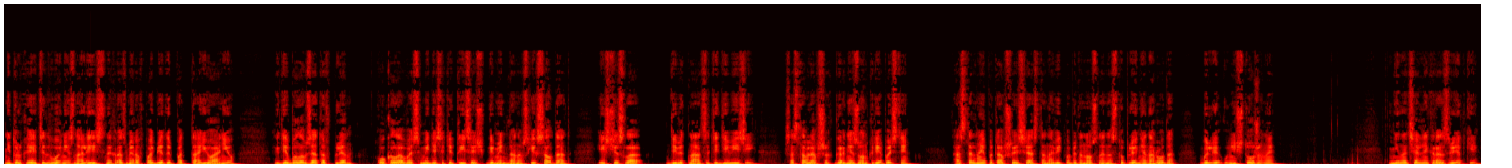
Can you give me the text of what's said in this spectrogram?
не только эти двое не знали истинных размеров победы под Тайюанью, где было взято в плен около 80 тысяч гоминдановских солдат из числа 19 дивизий, составлявших гарнизон крепости. Остальные, пытавшиеся остановить победоносное наступление народа, были уничтожены. Ни начальник разведки,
